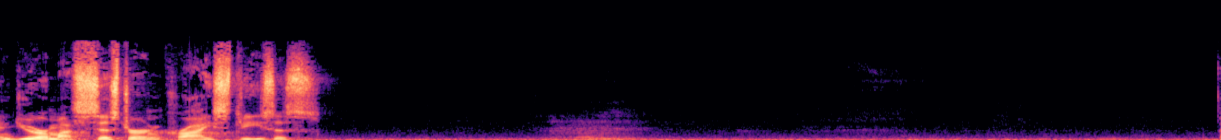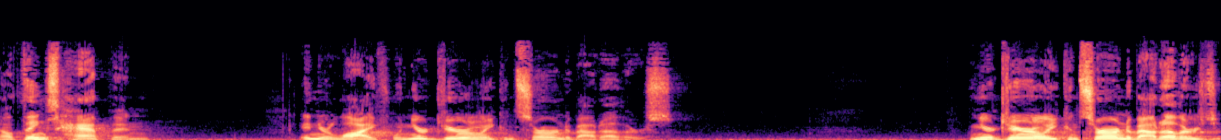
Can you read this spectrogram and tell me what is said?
and you are my sister in Christ Jesus? Now, things happen in your life when you're generally concerned about others. When you're generally concerned about others,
